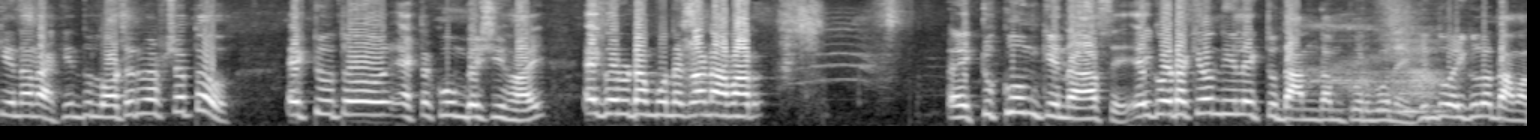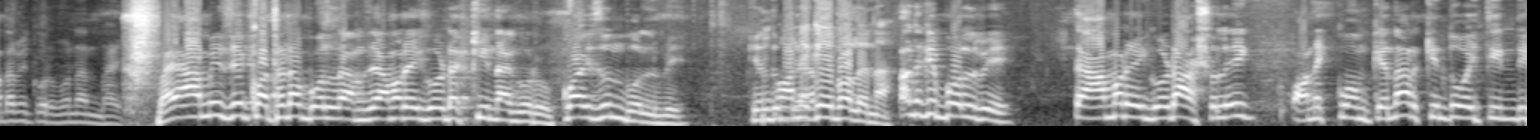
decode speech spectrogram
কেনা না কিন্তু লটের ব্যবসা তো একটু তো একটা কম বেশি হয়। এই গরুটা মনে করেন আমার একটু কম কেনা আছে। এই গরুটা কেউ নিলে একটু দাম দাম করব না কিন্তু ওইগুলো দামাদামি করব না ভাই। ভাই আমি যে কথাটা বললাম যে আমার এই গরুটা কিনা গরু কয়জন বলবে? কিন্তু অনেকেই বলে না। অনেকে বলবে তা আমার এই গোটা আসলেই অনেক কম কেনার কিন্তু ওই তিনটি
